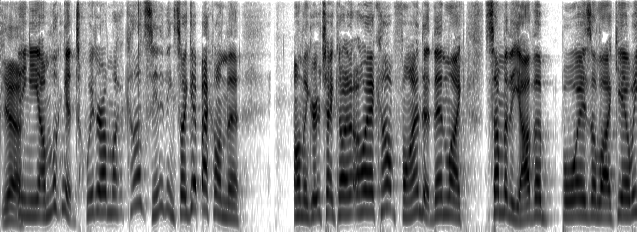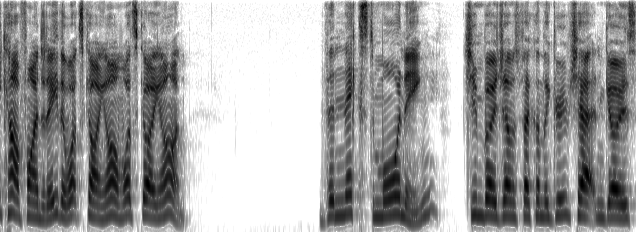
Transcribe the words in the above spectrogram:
Yeah. thingy. I'm looking at Twitter. I'm like, I can't see anything. So I get back on the on the group chat going, oh, I can't find it. Then like some of the other boys are like, yeah, we can't find it either. What's going on? What's going on? The next morning, Jimbo jumps back on the group chat and goes,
